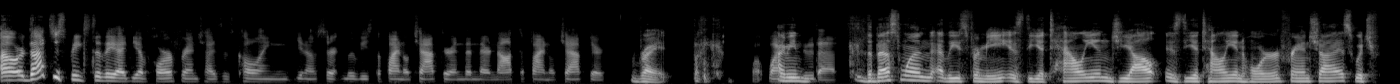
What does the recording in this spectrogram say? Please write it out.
Uh, or that just speaks to the idea of horror franchises calling you know certain movies the final chapter and then they're not the final chapter Right. why I mean, do that The best one, at least for me, is the Italian Gial is the Italian horror franchise, which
